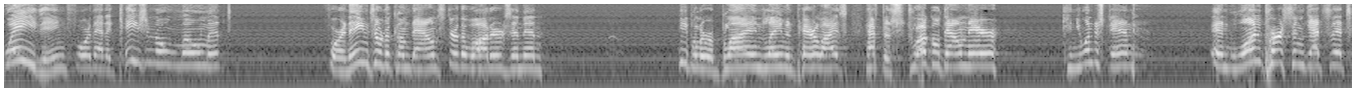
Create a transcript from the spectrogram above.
waiting for that occasional moment for an angel to come down, stir the waters, and then People who are blind, lame, and paralyzed have to struggle down there. Can you understand? And one person gets it,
